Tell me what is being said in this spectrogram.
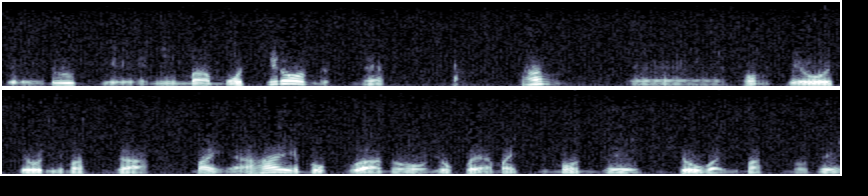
ている芸人、まあもちろんですね、たくさん、えー、尊敬をしておりますが、まあ、やはり僕は、あの、横山一門で師匠がいますので、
